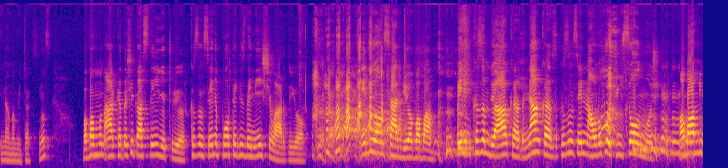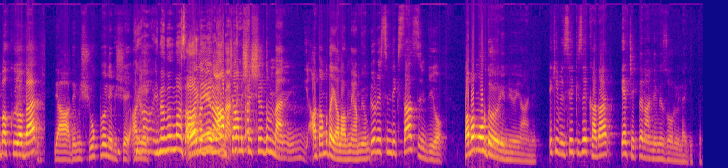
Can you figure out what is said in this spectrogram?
inanamayacaksınız. Babamın arkadaşı gazeteyi götürüyor. Kızın senin Portekiz'de ne işi var diyor. ne diyorsun sen diyor babam. Benim kızım diyor Ankara'da. Ne Ankara'sı? Kızın senin Avrupa üçüncüsü olmuş. babam bir bakıyor ben. Ya demiş yok böyle bir şey. Hani ya inanılmaz Orada aileye diyor, ne rağmen. yapacağımı şaşırdım ben. Adamı da yalanlayamıyorum diyor. Resimdeki sensin diyor. Babam orada öğreniyor yani. 2008'e kadar gerçekten annemin zoruyla gittim.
